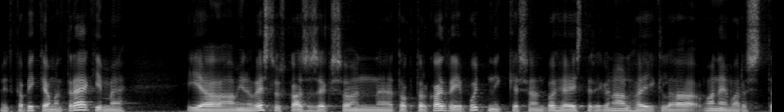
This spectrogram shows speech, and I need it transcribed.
nüüd ka pikemalt räägime ja minu vestluskaaslaseks on doktor Kadri Putnik, kes on Põhja-Eesti Regionaalhaigla vanemarst,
